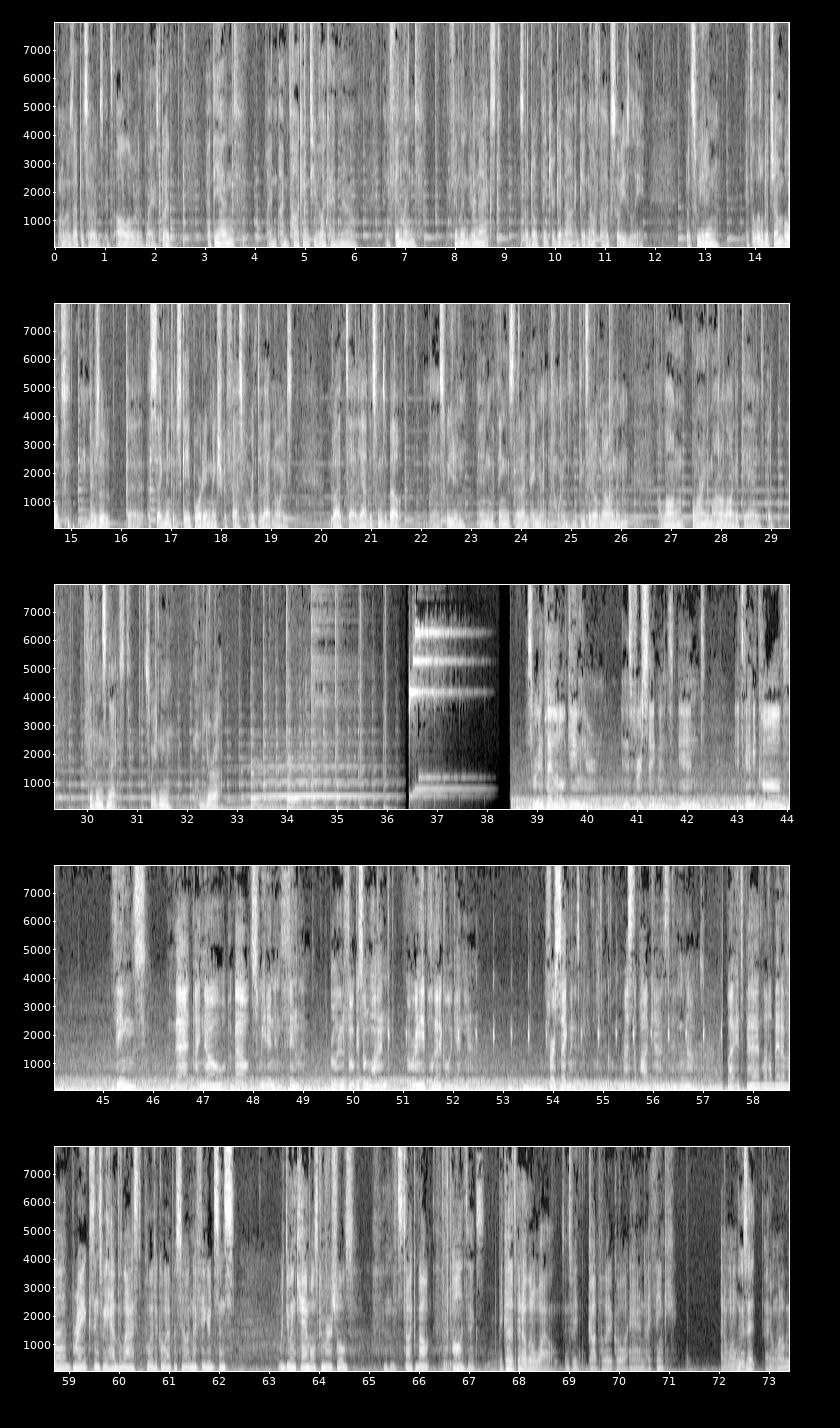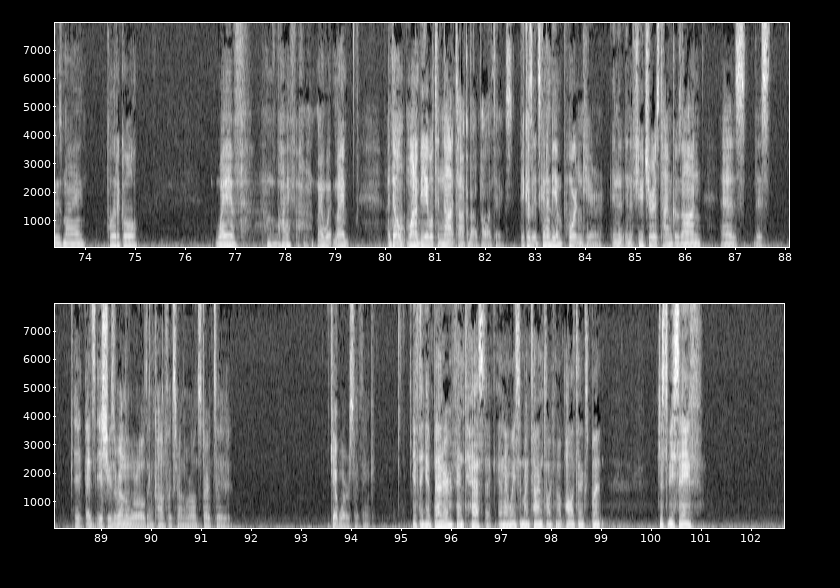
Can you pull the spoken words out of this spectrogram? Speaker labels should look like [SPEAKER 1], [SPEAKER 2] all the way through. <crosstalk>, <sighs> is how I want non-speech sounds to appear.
[SPEAKER 1] It's one of those episodes. It's all over the place. But at the end, I'm, I'm talking to you like I am now. And Finland, Finland, you're next. So don't think you're getting out getting off the hook so easily. But Sweden, it's a little bit jumbled. <laughs> There's a, a, a segment of skateboarding. Make sure to fast forward through that noise. But uh, yeah, this one's about uh, Sweden and the things that I'm ignorant towards and things I don't know, and then a long, boring monologue at the end. But Finland's next. Sweden, you're up. So we're gonna play a little game here in this first segment, and it's gonna be called Things That I Know About Sweden and Finland. We're only gonna focus on one, but we're gonna get political again here. The first segment is gonna be political. The rest of the podcast, eh, who knows? But it's been a little bit of a break since we had the last political episode, and I figured since we're doing Campbell's commercials, <laughs> let's talk about politics. Because it's been a little while since we got political, and I think I don't want to lose it. I don't want to lose my political way of <laughs> life. <laughs> My my I don't want to be able to not talk about politics because it's going to be important here in the in the future as time goes on, as this as issues around the world and conflicts around the world start to get worse. I think. If they get better, fantastic. And I wasted my time talking about politics, but just to be safe,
